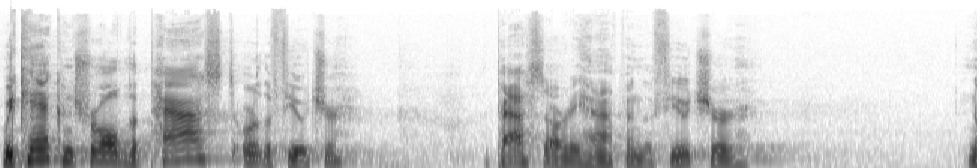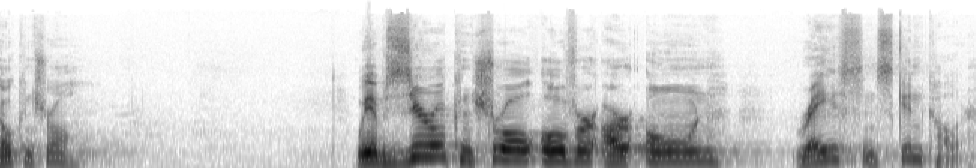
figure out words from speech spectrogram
We can't control the past or the future. The past already happened, the future, no control. We have zero control over our own race and skin color.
